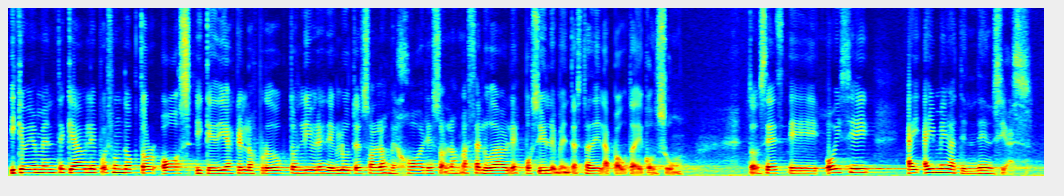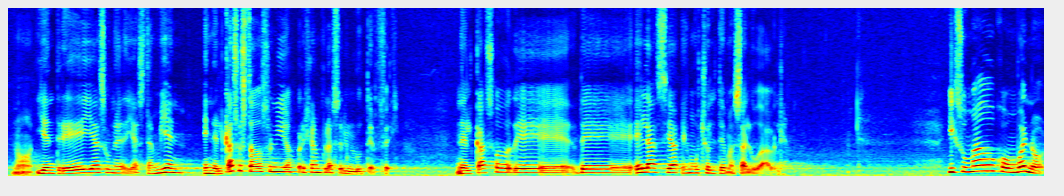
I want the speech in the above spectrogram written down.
y que obviamente que hable pues un doctor Oz y que diga que los productos libres de gluten son los mejores, son los más saludables, posiblemente hasta de la pauta de consumo. Entonces, eh, hoy sí hay hay, megatendencias, ¿no? y entre ellas, una de ellas también, en el caso de Estados Unidos, por ejemplo, es el gluten free. En el caso de, el Asia es mucho el tema saludable. Y sumado con, bueno,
